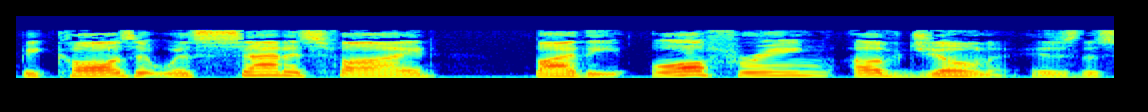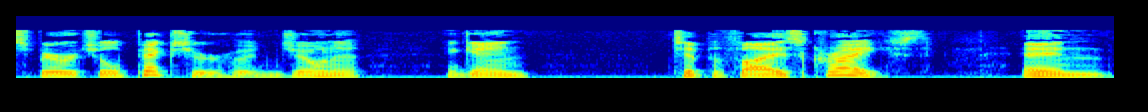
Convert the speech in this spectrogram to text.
because it was satisfied by the offering of Jonah is the spiritual picture. And Jonah again typifies Christ. And,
